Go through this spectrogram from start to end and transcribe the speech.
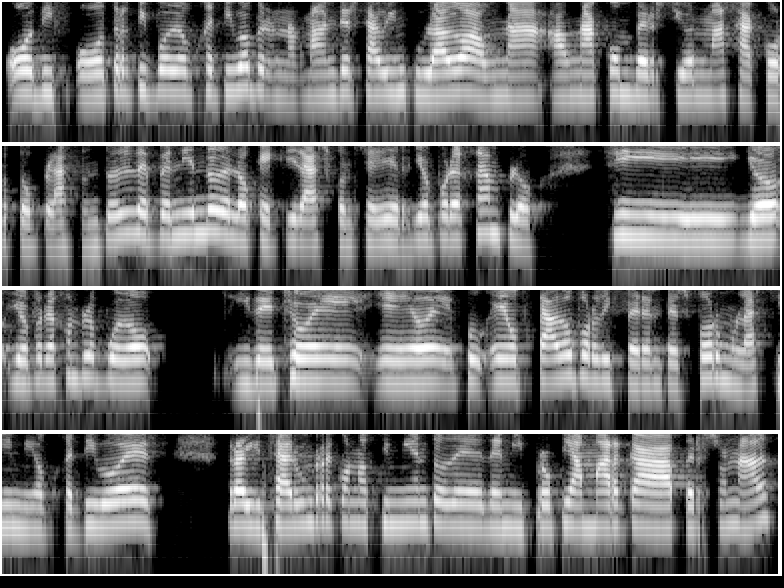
otro tipo de objetivo, pero normalmente está vinculado a una, a una, conversión más a corto plazo. Entonces, dependiendo de lo que quieras conseguir. Yo, por ejemplo, si yo, yo por ejemplo, puedo, y de hecho he, he, optado por diferentes fórmulas. Si mi objetivo es realizar un reconocimiento de, de mi propia marca personal,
